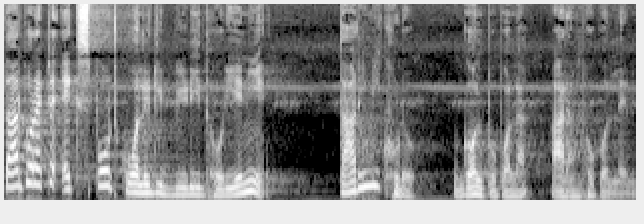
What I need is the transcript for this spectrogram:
তারপর একটা এক্সপোর্ট কোয়ালিটি বিড়ি ধরিয়ে নিয়ে তারিণী খুড়ো গল্প বলা আরম্ভ করলেন।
